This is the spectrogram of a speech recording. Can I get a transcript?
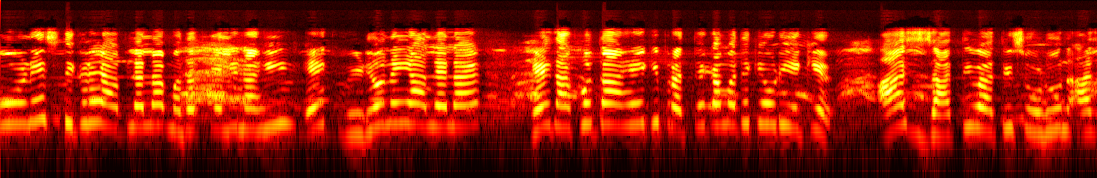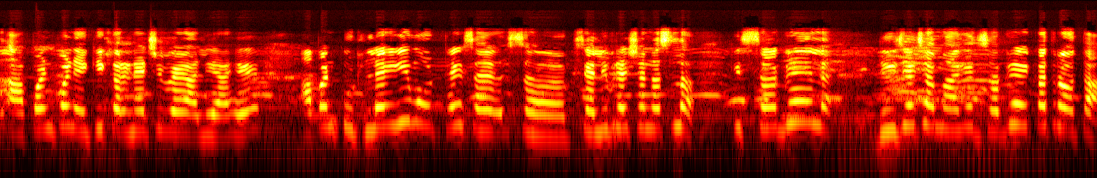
कोणीच तिकडे आपल्याला मदत केली नाही. एक व्हिडिओ नाही आलेला आहे. हे दाखवत आहे की प्रत्येकामध्ये केवढी एकी आहे. आज जातीवाती सोडून आज आपण पण एकी करण्याची वेळ आली आहे. आपण कुठलेही मोठे सेलिब्रेशन असलं की सगळे डीजेच्या मागे सगळे एकत्र होता.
